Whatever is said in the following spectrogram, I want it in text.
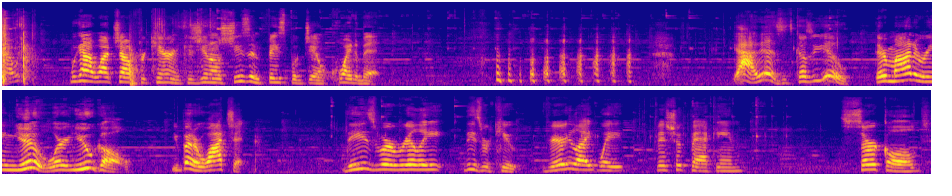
Yeah, we, we gotta watch out for Karen because, you know, she's in Facebook jail quite a bit. yeah, it is. It's because of you. They're monitoring you where you go. You better watch it. These were really, these were cute. Very lightweight, fish hook backing, circled.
